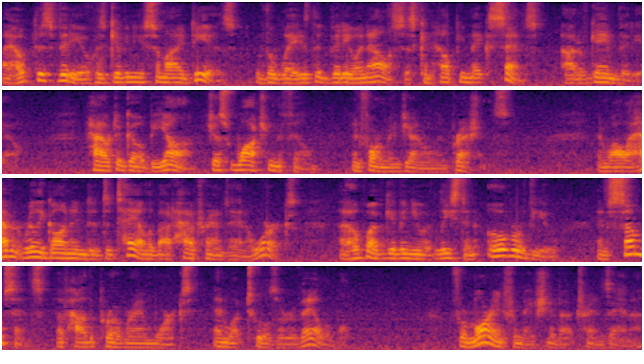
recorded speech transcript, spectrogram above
I hope this video has given you some ideas of the ways that video analysis can help you make sense out of game video, how to go beyond just watching the film and forming general impressions. And while I haven't really gone into detail about how Transana works, I hope I've given you at least an overview and some sense of how the program works and what tools are available. For more information about Transana,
